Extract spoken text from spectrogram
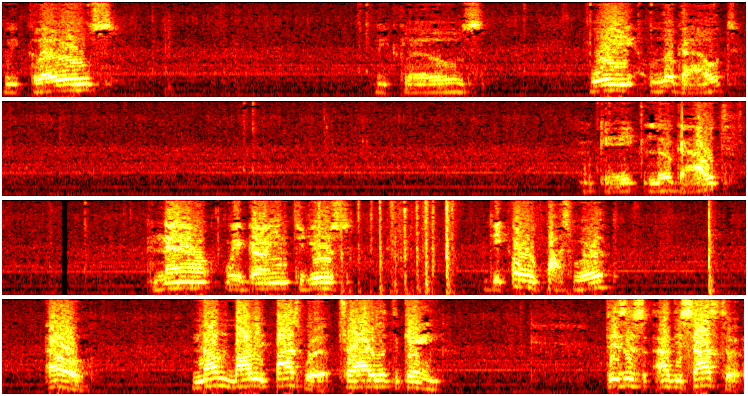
We close, we close, we look out, okay, look out, now we're going to use the old password. Oh, non-valid password. Try it again. This is a disaster.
